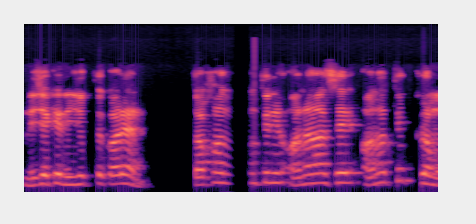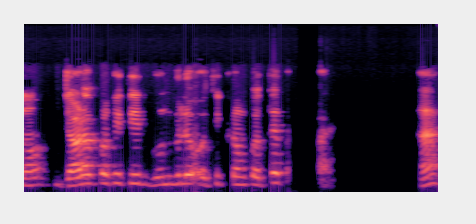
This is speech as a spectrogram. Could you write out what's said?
নিজেকে নিযুক্ত করেন, তখন তিনি অনায়াসে অনতিক্রম জড় প্রকৃতির গুণগুলো অতিক্রম করতে পারে হ্যাঁ?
